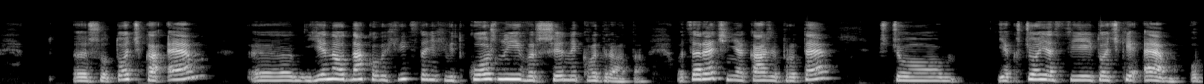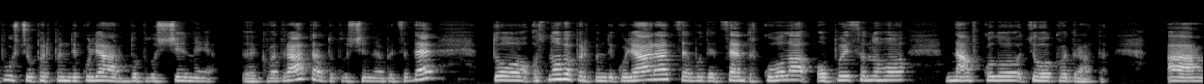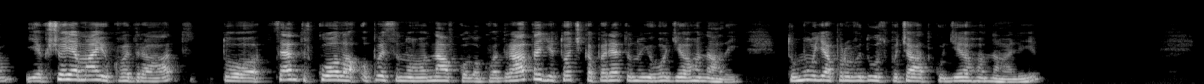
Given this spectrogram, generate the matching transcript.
е, що точка М е, є на однакових відстанях від кожної вершини квадрата. Оце речення каже про те, що якщо я з цієї точки М опущу перпендикуляр до площини е, квадрата, до площини ABCD, то основа перпендикуляра це буде центр кола, описаного навколо цього квадрата. А якщо я маю квадрат, то центр кола, описаного навколо квадрата, є точка перетину його діагоналей. Тому я проведу спочатку діагоналі.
